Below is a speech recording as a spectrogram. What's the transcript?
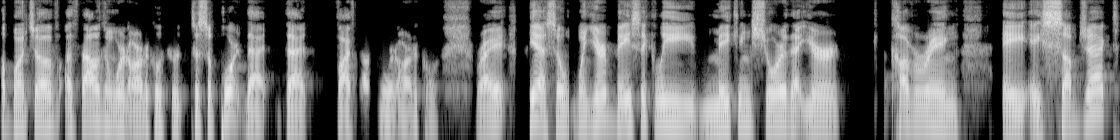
a bunch of a thousand word articles to, to support that that 5000 word article right yeah so when you're basically making sure that you're covering a, a subject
